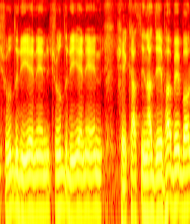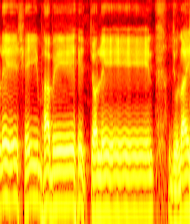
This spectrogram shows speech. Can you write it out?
শুধরিয়ে নেন শুধরিয়ে নেন। শেখ হাসিনা যেভাবে বলে, সেইভাবে চলেন। জুলাই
